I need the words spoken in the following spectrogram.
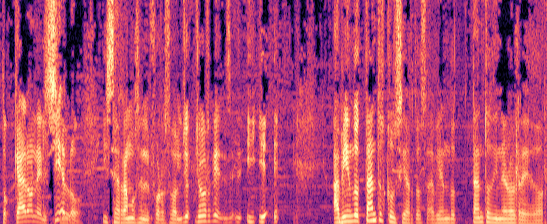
tocaron el cielo. y cerramos en el Foro Sol. Yo, yo creo que y- y- y- habiendo tantos conciertos, habiendo tanto dinero alrededor,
